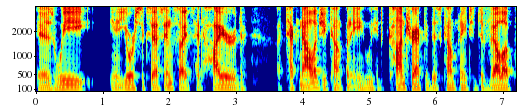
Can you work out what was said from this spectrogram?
Is we, you know, Your Success Insights had hired a technology company. We had contracted this company to develop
